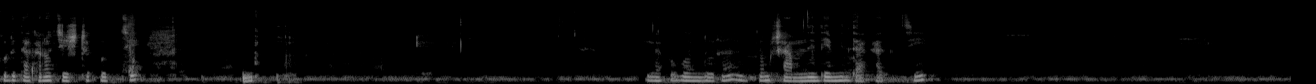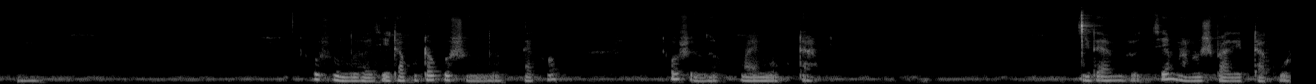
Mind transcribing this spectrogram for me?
করে দেখানোর চেষ্টা করছি। দেখো বন্ধুরা, একদম সামনে দিয়ে আমি দেখাচ্ছি। খুব সুন্দর হয়েছে, এই ঠাকুরটাও খুব সুন্দর, দেখো। খুব সুন্দর মায়ের মুখটা। এটা হচ্ছে মানুষ বাগের ঠাকুর।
